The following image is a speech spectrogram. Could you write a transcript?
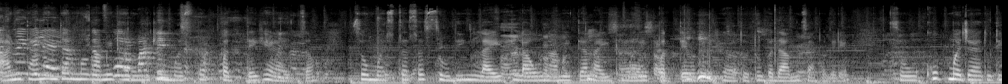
आणि त्यानंतर मग आम्ही ठरवलं की मस्त पत्ते खेळायचं. सो मस्त असं सुदिंग लाइट लावून आम्ही त्या लाईटमध्ये पत्ते वगैरे खेळत होतो बदामचा वगैरे. सो खूप मजा येत होती.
